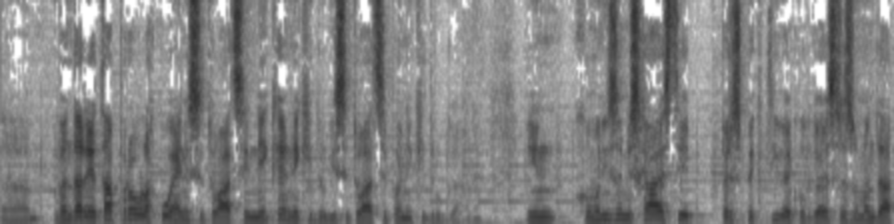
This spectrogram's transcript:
Um, vendar je ta prav lahko v eni situaciji nekaj, v neki drugi situaciji pa nekaj drugega. Ne? In humanizem izhaja iz te perspektive, kot ga jaz razumem, da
